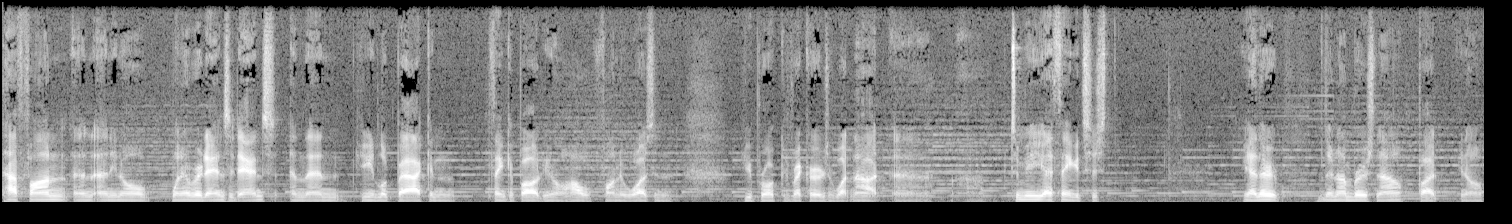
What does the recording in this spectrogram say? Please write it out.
have fun, and, and you know whenever it ends, it ends, and then you can look back and think about you know how fun it was and you broke records and whatnot. Uh, uh, to me, I think it's just yeah, they're they're numbers now, but you know.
